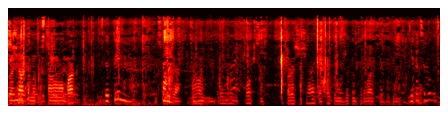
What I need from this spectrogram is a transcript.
сядьте, ми поставимо бак. Дитина. Сміття. Його приїдуть хлопці, перечищають, а потім вже консервація буде. Яка це вулиця?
